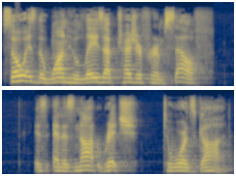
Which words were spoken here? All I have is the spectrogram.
So is the one who lays up treasure for himself is, and is not rich towards God.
